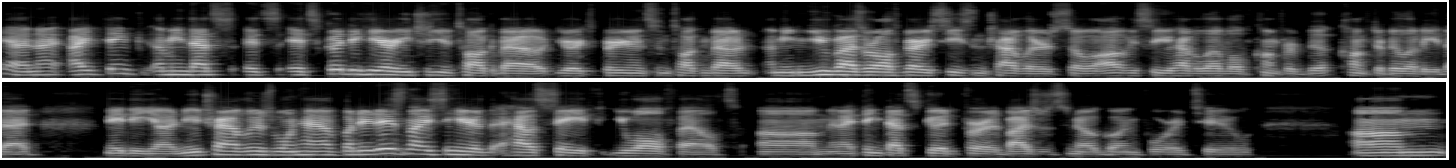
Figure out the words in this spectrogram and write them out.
Yeah, and I, I think I mean that's it's it's good to hear each of you talk about your experience and talking about I mean you guys are all very seasoned travelers, so obviously you have a level of comfort comfortability that maybe uh, new travelers won't have. But it is nice to hear how safe you all felt, um, and I think that's good for advisors to know going forward too. Um,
